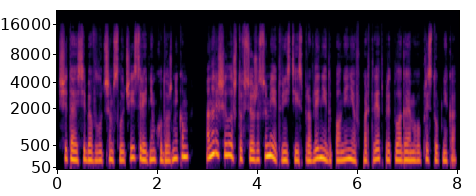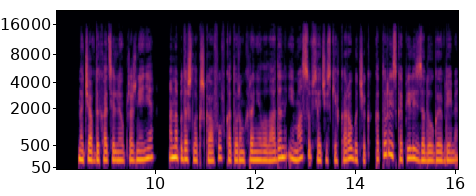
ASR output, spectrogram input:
Считая себя в лучшем случае средним художником, она решила, что все же сумеет внести исправления и дополнения в портрет предполагаемого преступника. Начав дыхательные упражнения, она подошла к шкафу, в котором хранила ладан и массу всяческих коробочек, которые скопились за долгое время.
